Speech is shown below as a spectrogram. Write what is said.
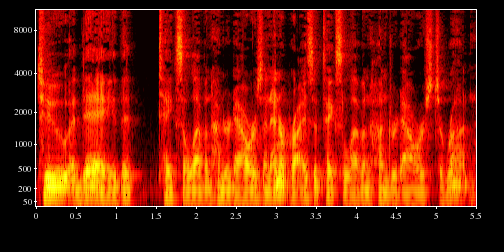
to a day that takes 1,100 hours. An enterprise, it takes 1,100 hours to run.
